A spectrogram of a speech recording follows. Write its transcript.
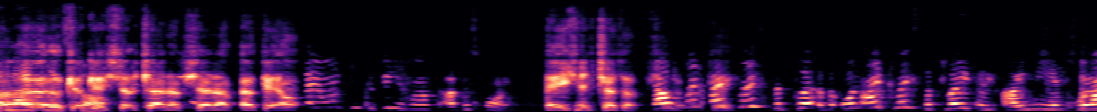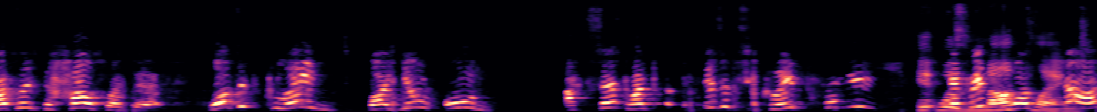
Can I Uh, please okay, stop? okay, sh- shut up, shut up. Okay, oh, I want you to be honest at this point. Asian, shut up, Now, up, when I okay? place the pla- when I place the plate, I mean, when I place the house right there, was it claimed by your own access? Like, is it claimed from you? It was if it not was claimed. not,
